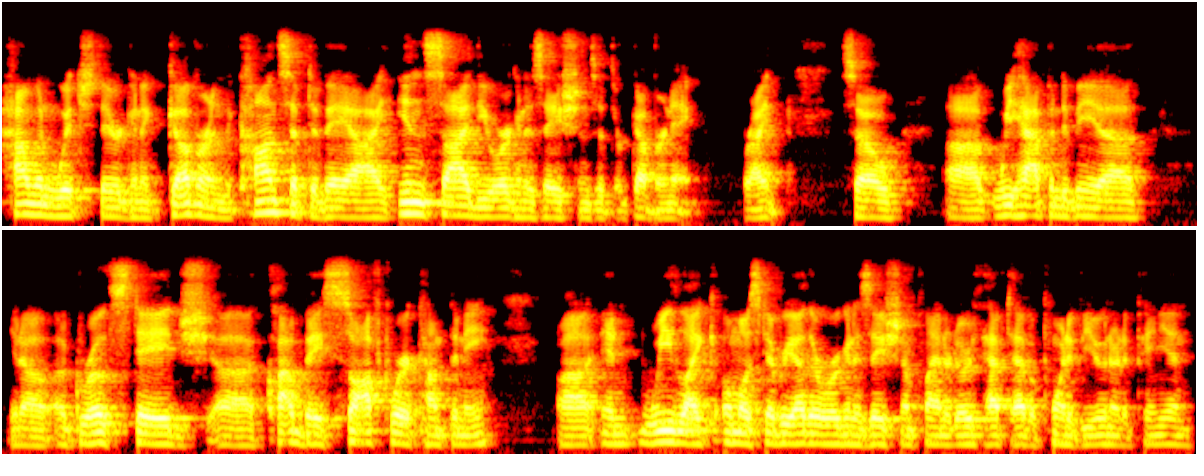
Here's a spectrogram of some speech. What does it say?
how in which they're going to govern the concept of AI inside the organizations that they're governing, right? So uh, we happen to be a you know a growth stage uh, cloud-based software company, uh, and we like almost every other organization on planet Earth have to have a point of view and an opinion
